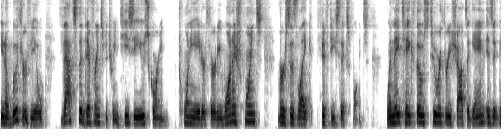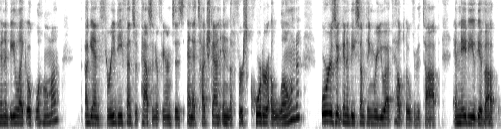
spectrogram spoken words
you know booth review. That's the difference between TCU scoring 28 or 31 ish points versus like 56 points. When they take those two or three shots a game, is it going to be like Oklahoma? Again, three defensive pass interferences and a touchdown in the first quarter alone? Or is it going to be something where you have help over the top and maybe you give up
